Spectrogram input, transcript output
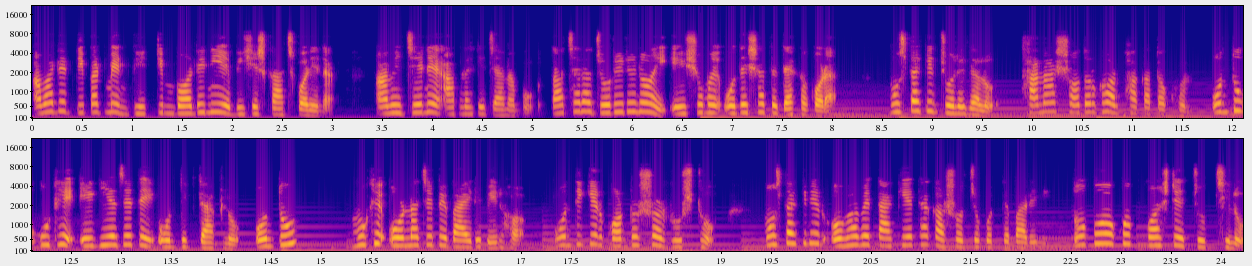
আমাদের ডিপার্টমেন্ট ভিকটিম বডি নিয়ে বিশেষ কাজ করে না। আমি জেনে আপনাকে জানাব। তাছাড়া জরুরি নয় এই সময় ওদের সাথে দেখা করা। মুস্তাকিম চলে গেল। থানার সদর ঘর ফাঁকা তখন। অন্তু উঠে এগিয়ে যেতেই অন্তিক ডাকলো, অন্তু, মুখে ওড়না চেপে বাইরে বের হ। অন্তিকের কণ্ঠস্বর রুষ্ট। মোস্তাকিনের ওভাবে তাকিয়ে থাকা সহ্য করতে পারেনি। তবুও খুব কষ্টে চুপ ছিল।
